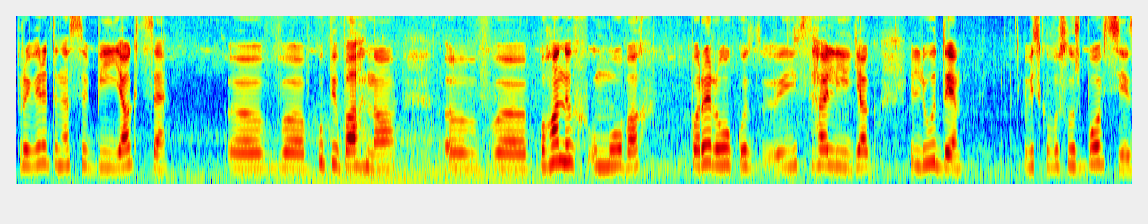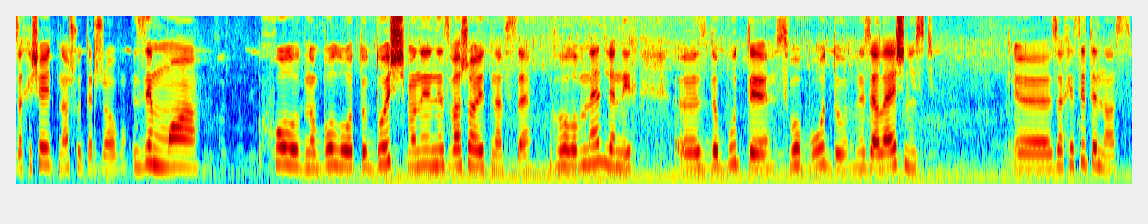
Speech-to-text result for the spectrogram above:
перевірити на собі, як це е, в купі багна, в поганих умовах, пори року і взагалі, як люди, військовослужбовці, захищають нашу державу. Зима, холодно, болото, дощ, вони не зважають на все. Головне для них е, здобути свободу, незалежність, е, захистити нас.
